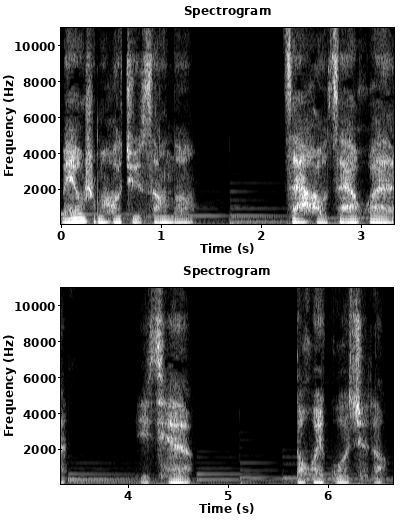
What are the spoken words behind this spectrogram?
没有什么好沮丧的，再好再坏，一切都会过去的。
